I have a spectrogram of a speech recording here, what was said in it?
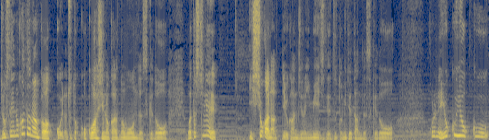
女性の方なんかはこういうのちょっとお詳しいのかなと思うんですけど、私ね、一緒かなっていう感じのイメージでずっと見てたんですけど、これね、よくよく、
